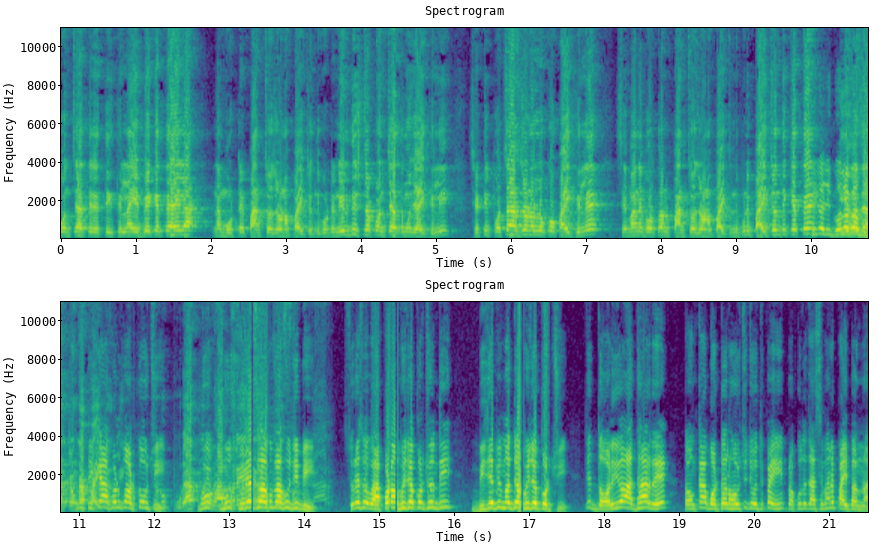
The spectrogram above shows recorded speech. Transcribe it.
পঞ্চায়েতের এতিকি না এবে কেতে আইলা না মোটে পাঁচ জন পাইছেন গোটে নির্দিষ্ট পঞ্চায়েত মু যাইছিলি সেটি পচাশ জন লোক পাইলে সে বর্তমান পাঁচ জন পাইছেন পুনি পাইছেন কেতে সুরেশ বাবু পাখু যাবি সুরেশ বাবু আপনার অভিযোগ করছেন বিজেপি মধ্যে অভিযোগ করছি যে দলীয় আধারে টঙ্কা বন্টন হচ্ছে যে প্রকৃত চাষী মানে পাইপার না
